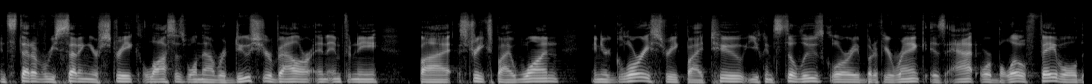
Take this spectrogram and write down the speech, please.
Instead of resetting your streak, losses will now reduce your Valor and Infamy by streaks by one and your glory streak by two. You can still lose glory, but if your rank is at or below fabled,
